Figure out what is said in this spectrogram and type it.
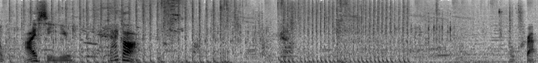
Oh, I see you. Back off. Oh crap.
